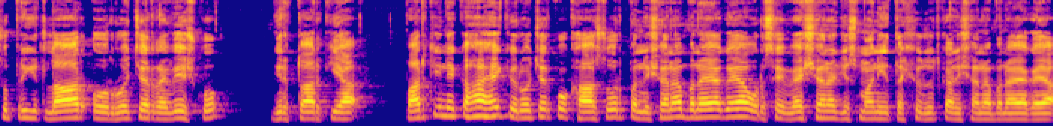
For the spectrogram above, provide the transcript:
سپریت لار اور روچر رویش کو گرفتار کیا۔ پارٹی نے کہا ہے کہ روچر کو خاص طور پر نشانہ بنایا گیا اور اسے ویشانہ جسمانی تشدد کا نشانہ بنایا گیا۔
